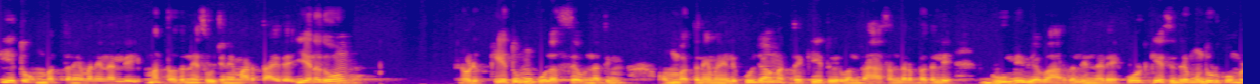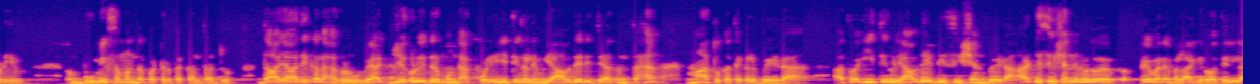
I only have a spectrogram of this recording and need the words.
ಕೇತು ಒಂಬತ್ತನೇ ಮನೆಯಲ್ಲಿ ಮತ್ತು ಅದನ್ನೇ ಸೂಚನೆ ಮಾಡ್ತಾ ಇದೆ. ಏನದು? ನೋಡಿ, ಕೇತುಂ ಕುಲಸ್ಯ ಉನ್ನತಿಂ. ಒಂಬತ್ತನೇ ಮನೆಯಲ್ಲಿ ಪೂಜಾ ಮತ್ತೆ ಕೇತು ಇರುವಂತಹ ಸಂದರ್ಭದಲ್ಲಿ ಭೂಮಿ ವ್ಯವಹಾರದಲ್ಲಿ ನಡೆ. ಕೋರ್ಟ್ ಕೇಸ್ ಇದ್ರೆ ಮುಂದೂಡ್ಕೊಂಬಿಡಿ. ಭೂಮಿಗೆ ಸಂಬಂಧಪಟ್ಟಿರ್ತಕ್ಕಂಥದ್ದು. ದಾಯಾದಿ ಕಲಹಗಳು, ವ್ಯಾಜ್ಯಗಳು ಇದ್ರ ಮುಂದೆ ಹಾಕ್ಕೊಳ್ಳಿ ಈ ತಿಂಗಳು ನಿಮ್ಗೆ ಯಾವುದೇ ರೀತಿಯಾದಂತಹ ಮಾತುಕತೆಗಳು ಬೇಡ. ಅಥವಾ ಈ ತಿಂಗಳು ಯಾವುದೇ ಡಿಸಿಷನ್ ಬೇಡ. ಆ ಡಿಸಿಷನ್ ನಿಮಗೆ ಫೇವರೇಬಲ್ ಆಗಿರೋದಿಲ್ಲ.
